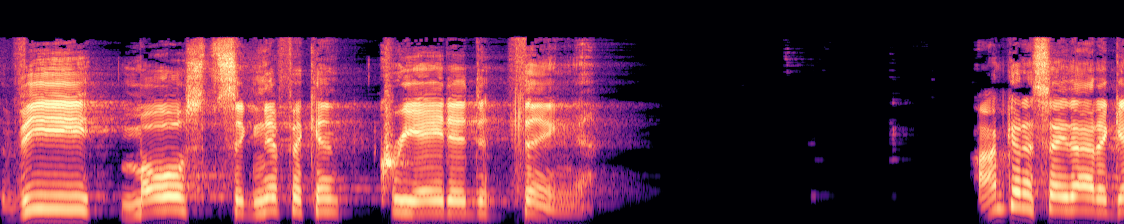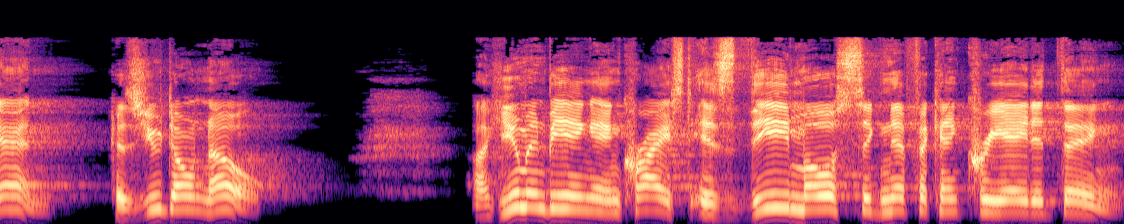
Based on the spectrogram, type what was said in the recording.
the most significant created thing? I'm going to say that again because you don't know. A human being in Christ is the most significant created thing.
